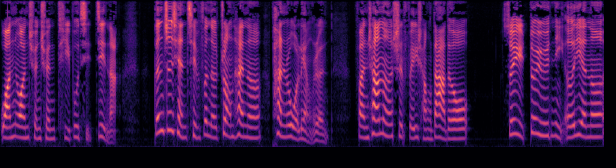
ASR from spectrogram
完完全全提不起劲啊！跟之前勤奋的状态呢，判若两人，反差呢是非常大的哦。所以对于你而言呢，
